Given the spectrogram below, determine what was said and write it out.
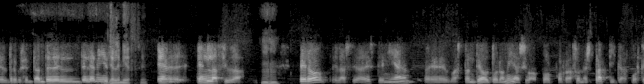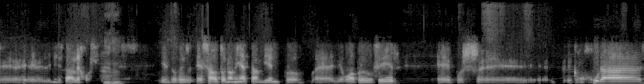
el representante del, emir, en, la ciudad. Pero las ciudades tenían eh, bastante autonomía por, razones prácticas, porque el emir estaba lejos. Y entonces esa autonomía también eh, llegó a producir pues conjuras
